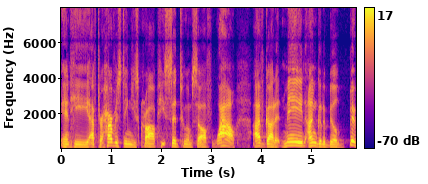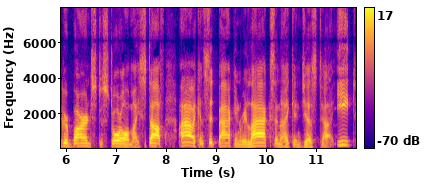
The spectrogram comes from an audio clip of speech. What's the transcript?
and he, after harvesting his crop, he said to himself, Wow, I've got it made. I'm going to build bigger barns to store all my stuff. Ah, I can sit back and relax, and I can just uh, eat,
